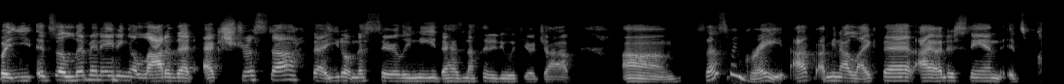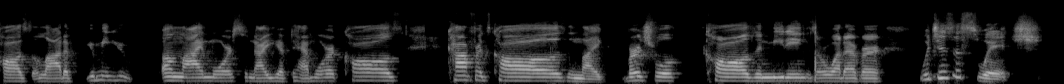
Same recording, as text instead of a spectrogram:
but you, it's eliminating a lot of that extra stuff that you don't necessarily need that has nothing to do with your job. Um, so that's been great. I, I mean, I like that. I understand it's caused a lot of. I mean, you online more, so now you have to have more calls, conference calls, and like virtual calls and meetings or whatever, which is a switch.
